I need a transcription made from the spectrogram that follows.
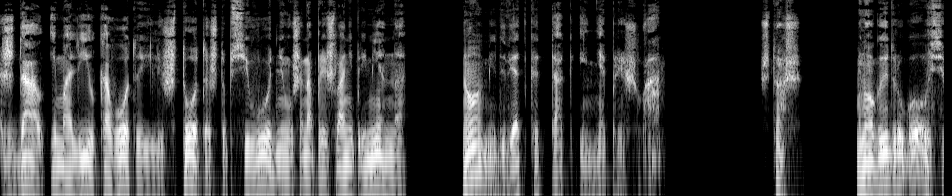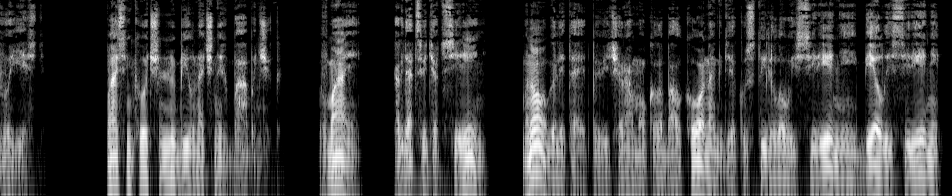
ждал и молил кого-то или что-то, чтоб сегодня уж она пришла непременно. Но медведка так и не пришла. Что ж, много и другого всего есть. Васенька очень любил ночных бабочек. В мае когда цветет сирень, много летает по вечерам около балкона, где кусты лиловой сирени и белой сирени.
